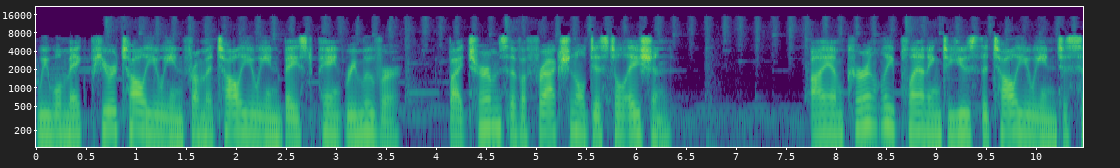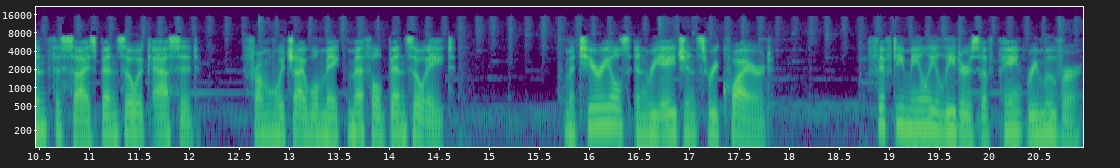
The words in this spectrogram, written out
we will make pure toluene from a toluene-based paint remover, by terms of a fractional distillation. I am currently planning to use the toluene to synthesize benzoic acid, from which I will make methyl benzoate. Materials and reagents required 50 ml of paint remover,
